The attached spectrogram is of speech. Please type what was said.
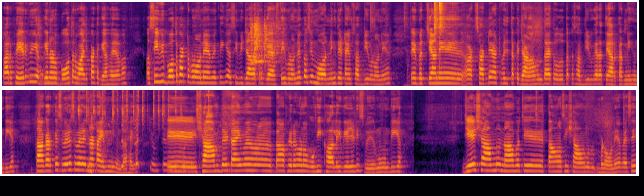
ਪਰ ਫਿਰ ਵੀ ਅੱਗੇ ਨਾਲੋਂ ਬਹੁਤ ਰਿਵਾਜ ਘਟ ਗਿਆ ਹੋਇਆ ਵਾ। ਅਸੀਂ ਵੀ ਬਹੁਤ ਘੱਟ ਬਣਾਉਨੇ ਐਵੇਂ ਕਹੀਏ ਅਸੀਂ ਵੀ ਜ਼ਿਆਦਾਤਰ ਗੈਸ ਤੇ ਹੀ ਬਣਾਉਨੇ ਕਿ ਅਸੀਂ ਮਾਰਨਿੰਗ ਦੇ ਟਾਈਮ ਸਬਜ਼ੀ ਬਣਾਉਨੇ ਆ ਤੇ ਬੱਚਿਆਂ ਨੇ 8 8:30 ਵਜੇ ਤੱਕ ਜਾਣਾ ਹੁੰਦਾ ਹੈ ਤੇ ਉਦੋਂ ਤੱਕ ਸਬਜ਼ੀ ਵਗੈਰਾ ਤਿਆਰ ਕਰਨੀ ਹੁੰਦੀ ਆ ਤਾਂ ਕਰਕੇ ਸਵੇਰੇ ਸਵੇਰੇ ਇੰਨਾ ਟਾਈਮ ਨਹੀਂ ਹੁੰਦਾ ਹੈਗਾ। ਤੇ ਸ਼ਾਮ ਦੇ ਟਾਈਮ ਤਾਂ ਫਿਰ ਹੁਣ ਉਹੀ ਖਾ ਲਈਦੀ ਆ ਜਿਹੜੀ ਸਵੇਰ ਨੂੰ ਹੁੰਦੀ ਆ। ਜੇ ਸ਼ਾਮ ਨੂੰ ਨਾ ਬਚੇ ਤਾਂ ਅਸੀਂ ਸ਼ਾਮ ਨੂੰ ਬਣਾਉਨੇ ਆ ਵੈਸੇ।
